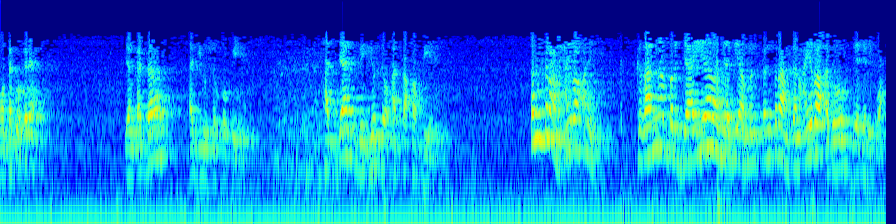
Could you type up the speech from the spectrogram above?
Orang takut ke dia? Yang kata Haji Yusuf Kofi ni. Hajjaj bin Yusuf At-Taqafi ni. Tenteram Iraq ni. Kerana berjayanya dia mententeramkan Iraq tu, dia jadi kuat.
